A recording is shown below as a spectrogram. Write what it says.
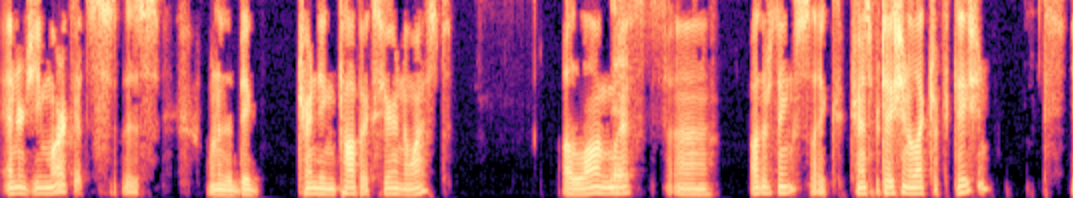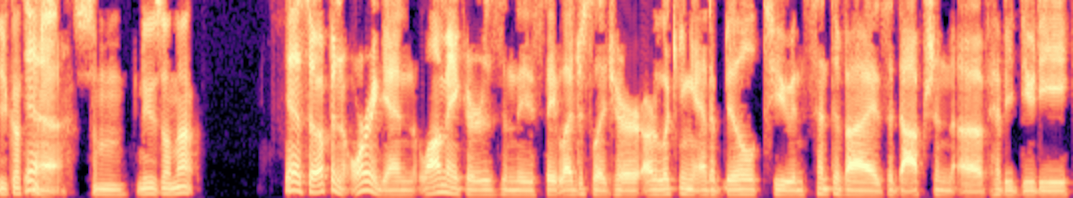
energy markets is one of the big trending topics here in the West, along yeah. with uh, other things like transportation electrification. You've got some yeah. some news on that. Yeah, so up in Oregon, lawmakers in the state legislature are looking at a bill to incentivize adoption of heavy duty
